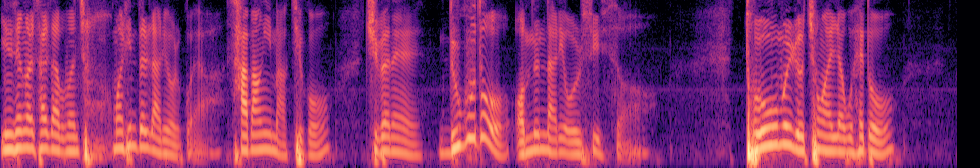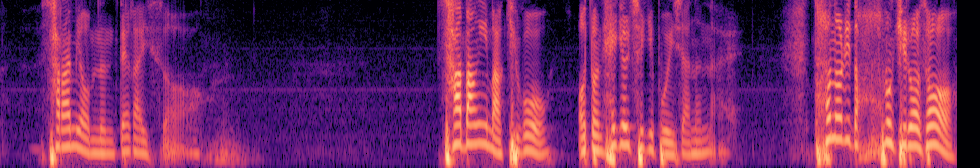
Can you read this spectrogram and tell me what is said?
인생을 살다 보면 정말 힘들 날이 올 거야. 사방이 막히고 주변에 누구도 없는 날이 올 수 있어. 도움을 요청하려고 해도 사람이 없는 때가 있어. 사방이 막히고 어떤 해결책이 보이지 않는 날. 터널이 너무 길어서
